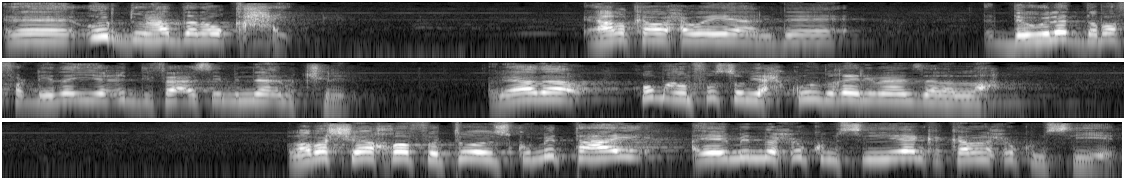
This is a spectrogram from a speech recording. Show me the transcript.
urdun haddana u qaxay. Halkaa waxa weeyaan dee dowlad daba fadhida iyo cid difaacaysa midna aanu jirin. Walihada hum anfusahum yaxkumuun bigayri ma anzla allah. Laba sheekoo fatwo isku mid tahay ayay midna xukum siiyeen ka kalena xukum siiyeen.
